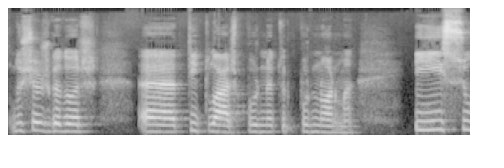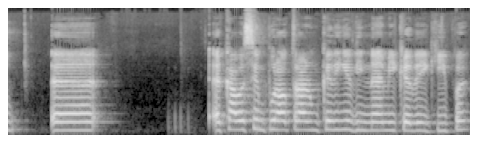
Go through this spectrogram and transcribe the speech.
dos seus jogadores uh, titulares por, por norma. E isso acaba sempre por alterar um bocadinho a dinâmica da equipa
